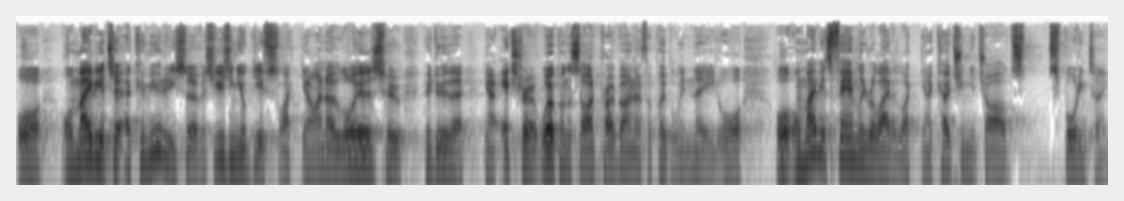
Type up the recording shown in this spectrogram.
or, or maybe it's a, a, community service using your gifts. Like, you know, I know lawyers who, who do the, you know, extra work on the side pro bono for people in need or, or, or maybe it's family related, like, you know, coaching your child's sporting team.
